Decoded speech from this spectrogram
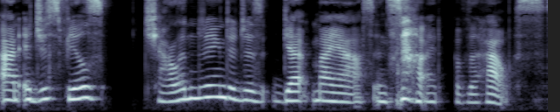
And it just feels challenging to just get my ass inside of the house.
